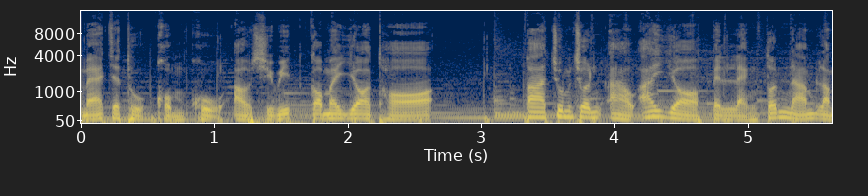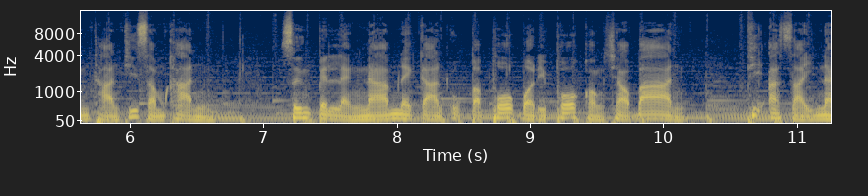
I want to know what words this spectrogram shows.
แม้จะถูกข่มขู่เอาชีวิตก็ไม่ย่อท้อป่าชุมชนอ่าวไอ้ยอเป็นแหล่งต้นน้ำลำธารที่สำคัญ ซึ่งเป็นแหล่งน้ำในการอุปโภคบริโภคของชาวบ้าน ที่อาศัยใน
